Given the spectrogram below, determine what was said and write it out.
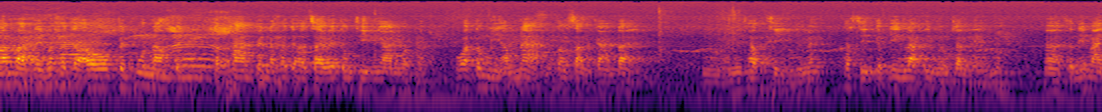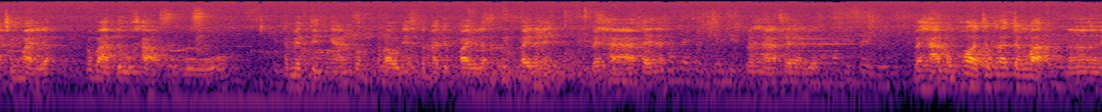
นามบัตรเนี่ยมันเขาจะเอาเป็นผู้นำเป็นประธานเป็นอะเขาจะเอาใจไว้ตรงทีมงานหมดนะเพราะว่าต้องมีอำนาจต้องสั่งการได้อืมอันนี้ทักษิณใช่ไหมทักษิณกับยิ่งรักษณ์นี่เหมือนกันเลยเห็นไหมอ่าตอนนี้มาเชียงใหม่แล้วเมื่อวานดูข่าวโอ้โหถ้าไม่ติดงานพวกเราเนี่ยจะมาจะไปแล้วไปไหนไปหาใครนะ ไปหาใครอะเนี่ยไปหาหลวงพ่อเจ้าคณะจังหวัดเออ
